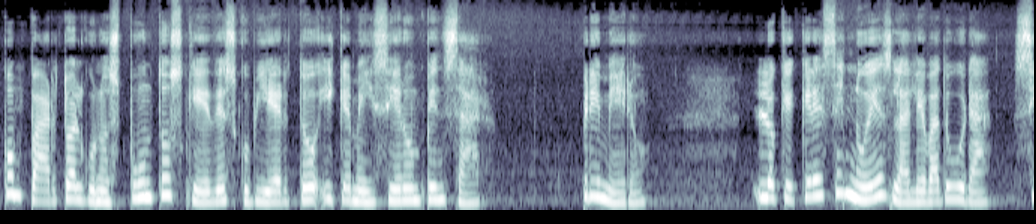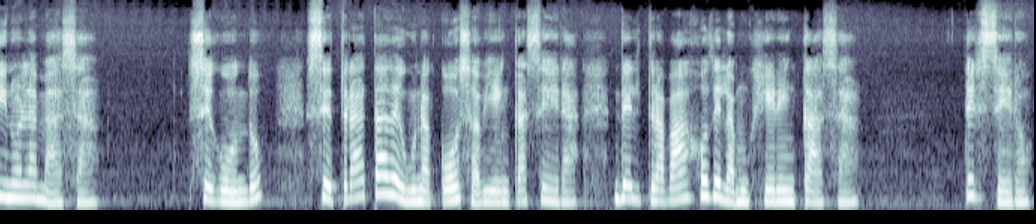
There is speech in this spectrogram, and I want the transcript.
Comparto algunos puntos que he descubierto y que me hicieron pensar. Primero, lo que crece no es la levadura, sino la masa. Segundo, se trata de una cosa bien casera, del trabajo de la mujer en casa. Tercero,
